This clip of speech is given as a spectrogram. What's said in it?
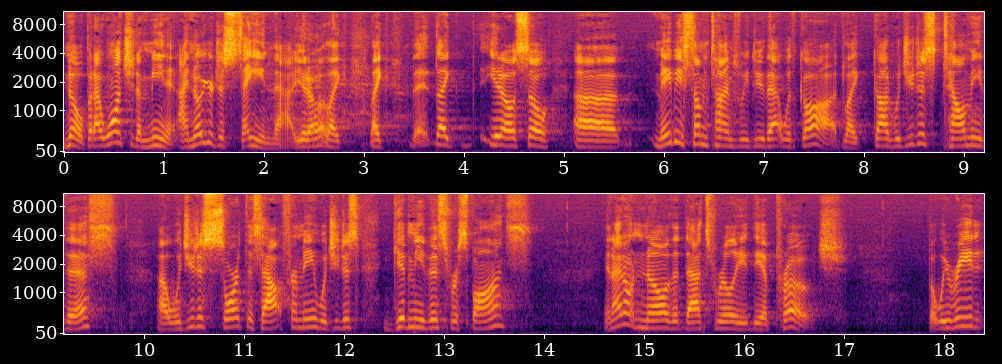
No, but I want you to mean it. I know you're just saying that, you know, like, like, like, you know, so uh, maybe sometimes we do that with God. Like, God, would you just tell me this? Uh, would you just sort this out for me? Would you just give me this response? And I don't know that that's really the approach. But we read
